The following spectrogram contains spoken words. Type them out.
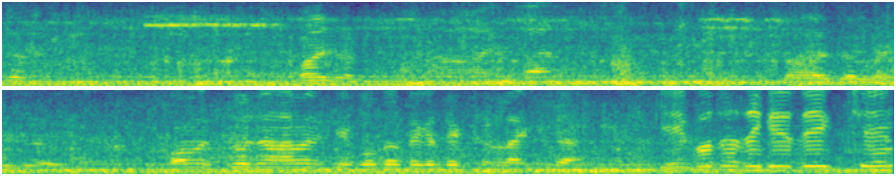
কয়জন? কয়জন? ছয়জন আছে। কমেন্টস করে জানাবেন কে কোথা থেকে দেখছেন লাইভটা কে কোথা থেকে দেখছেন?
